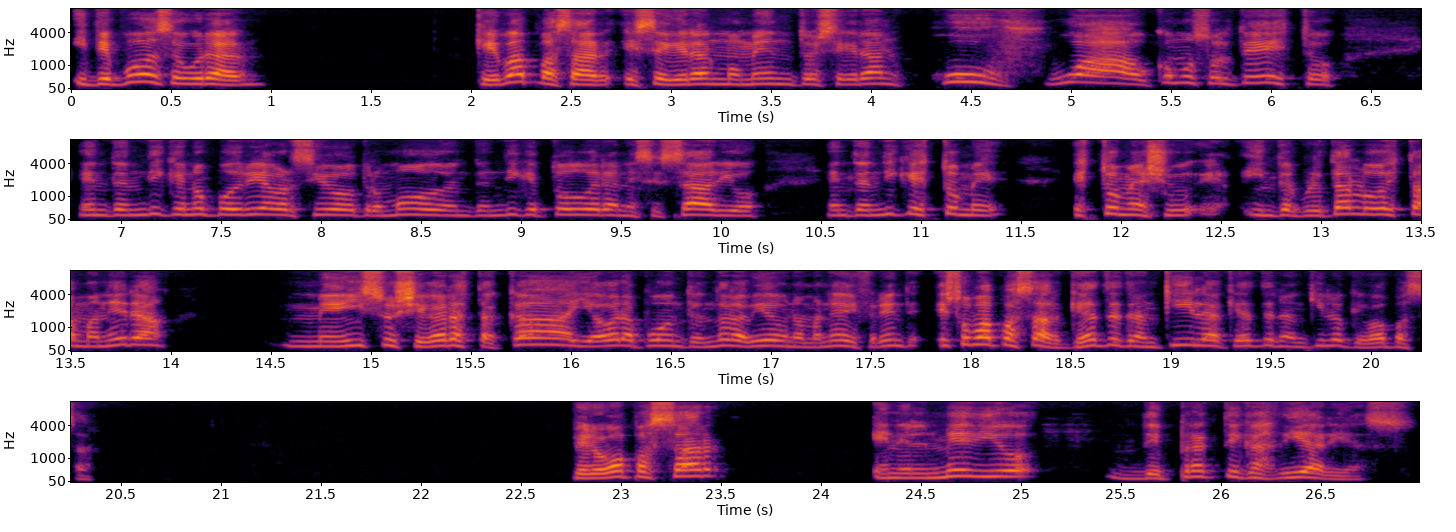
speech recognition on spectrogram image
Y te puedo asegurar que va a pasar ese gran momento, ese gran, uff, wow, ¿cómo solté esto? entendí que no podría haber sido de otro modo, entendí que todo era necesario, entendí que esto me, esto me ayudó, eh, interpretarlo de esta manera me hizo llegar hasta acá y ahora puedo entender la vida de una manera diferente. Eso va a pasar, quédate tranquila, quédate tranquilo que va a pasar. Pero va a pasar en el medio de prácticas diarias.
